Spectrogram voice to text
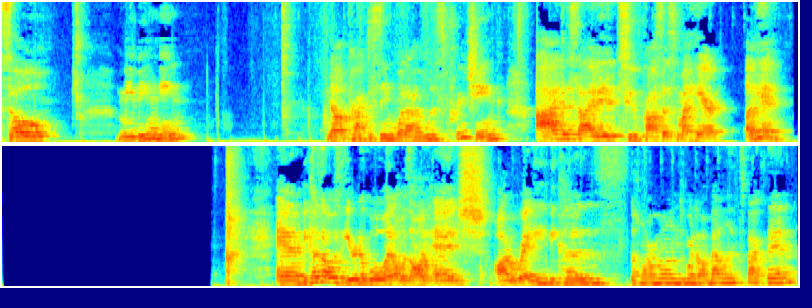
So me being me, not practicing what I was preaching, I decided to process my hair again. And because I was irritable and I was on edge already because the hormones were not balanced back then,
